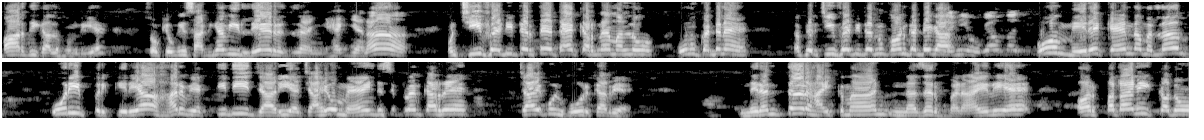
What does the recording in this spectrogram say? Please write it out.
ਬਾਹਰ ਦੀ ਗੱਲ ਹੁੰਦੀ ਹੈ ਸੋ ਕਿਉਂਕਿ ਸਾਡੀਆਂ ਵੀ ਲੇਅਰ ਹੈਗੀਆਂ ਨਾ ਹੁਣ ਚੀਫ ਐਡੀਟਰ ਤੇ ਅਟੈਕ ਕਰਨਾ ਹੈ ਮੰਨ ਲਓ ਉਹਨੂੰ ਕੱਢਣਾ ਹੈ ਤਾਂ ਫਿਰ ਚੀਫ ਐਡੀਟਰ ਨੂੰ ਕੌਣ ਕੱਢੇਗਾ? ਨਹੀਂ ਹੋ ਗਿਆ ਹੁੰਦਾ ਜੀ। ਉਹ ਮੇਰੇ ਕਹਿਣ ਦਾ ਮਤਲਬ ਪੂਰੀ ਪ੍ਰਕਿਰਿਆ ਹਰ ਵਿਅਕਤੀ ਦੀ ਜਾਰੀ ਹੈ ਚਾਹੇ ਉਹ ਮੈਂ ਇਨਡਿਸਪਲਿਨ ਕਰ ਰਿਹਾ ਹੈ ਚਾਹੇ ਕੋਈ ਹੋਰ ਕਰ ਰਿਹਾ ਹੈ। ਨਿਰੰਤਰ ਹਾਈ ਕਮਾਂਡ ਨਜ਼ਰ ਬਣਾਏ ਹੋਈ ਹੈ ਔਰ ਪਤਾ ਨਹੀਂ ਕਦੋਂ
